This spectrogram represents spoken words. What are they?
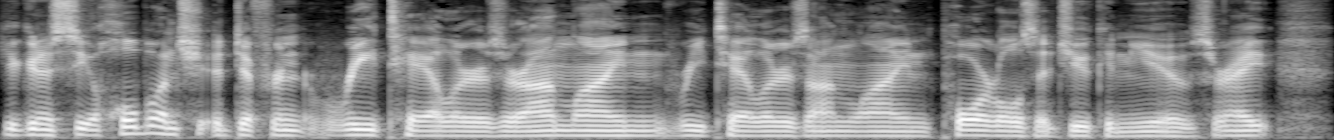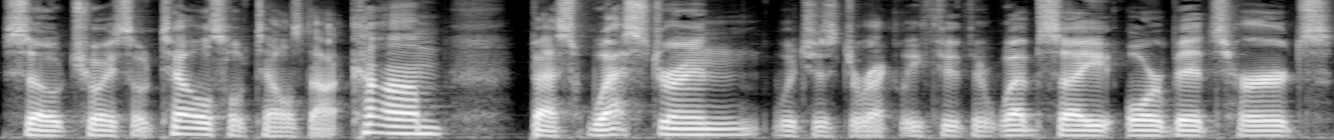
you're going to see a whole bunch of different retailers or online retailers, online portals that you can use, right? So, Choice Hotels, hotels.com, Best Western, which is directly through their website, Orbitz, Hertz,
